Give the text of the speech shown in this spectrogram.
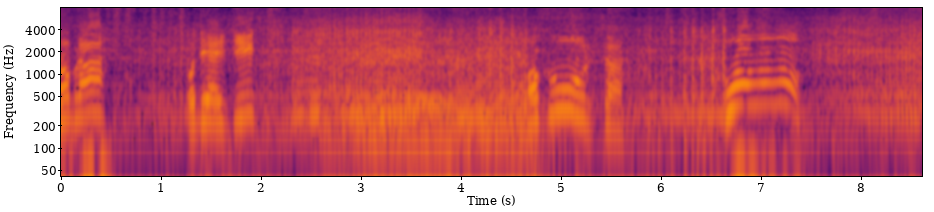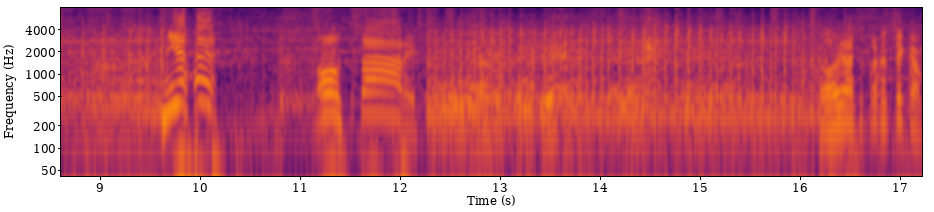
Dobra, podjeździ. O kurczę. Wow, wow, wow. Nie! O stary. O, ja się trochę cykam.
